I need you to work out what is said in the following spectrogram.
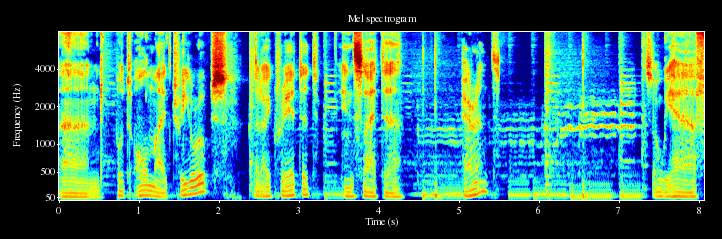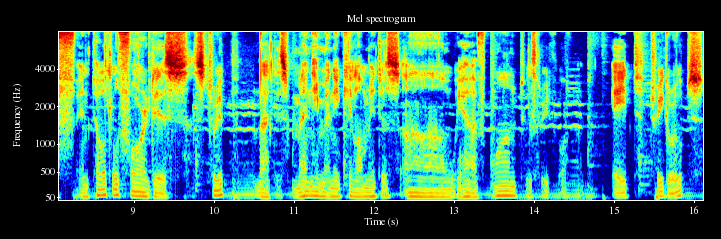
and put all my tree groups that I created inside the parent. So we have in total for this strip, that is many, many kilometers, uh, we have one, two, three, four, five, eight tree groups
